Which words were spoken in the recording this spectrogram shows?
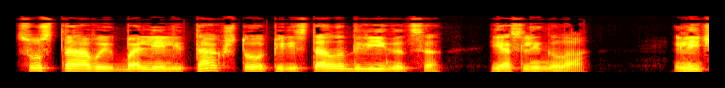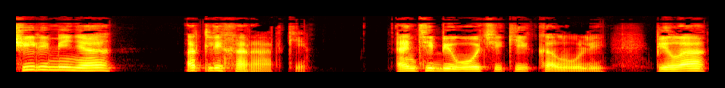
Суставы болели так, что перестала двигаться. Я слегла. Лечили меня от лихорадки. Антибиотики кололи, пила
